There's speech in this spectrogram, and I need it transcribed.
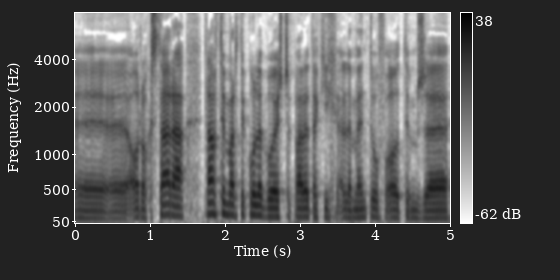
e, o Rockstara. Tam w tym artykule było jeszcze parę takich elementów o tym, że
